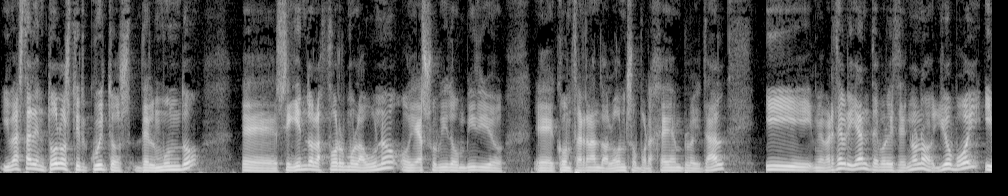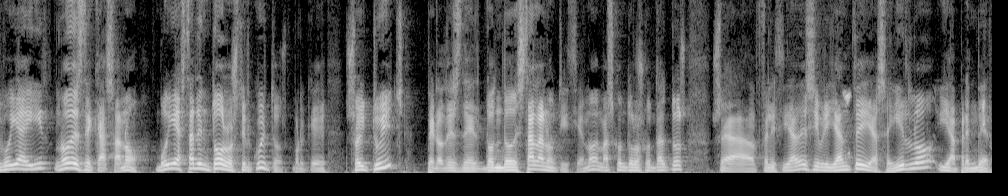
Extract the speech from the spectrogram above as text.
Y va a estar en todos los circuitos del mundo. Eh, siguiendo la Fórmula 1, hoy ha subido un vídeo con Fernando Alonso, por ejemplo, y tal, y me parece brillante, porque dice, no, no, yo voy y voy a ir, no desde casa, no, voy a estar en todos los circuitos, porque soy Twitch, pero desde donde está la noticia, ¿no? Además con todos los contactos, o sea, felicidades y brillante y a seguirlo y aprender.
